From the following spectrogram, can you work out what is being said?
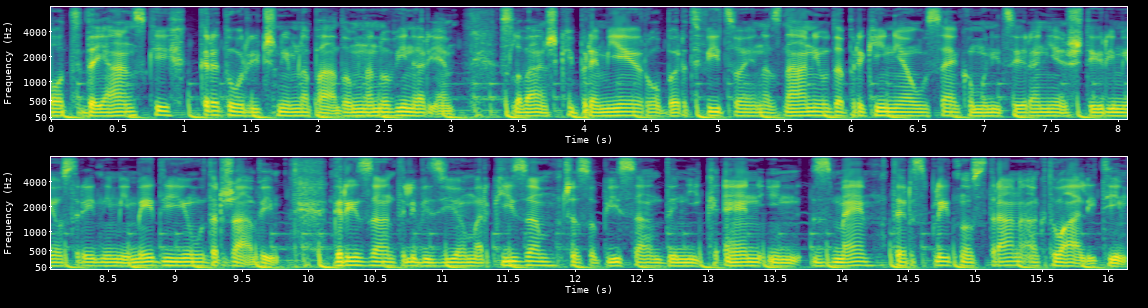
Od dejanskih k retoričnim napadom na novinarje. Slovenski premijer Robert Fico je naznanil, da prekinja vse komuniciranje s štirimi osrednjimi mediji v državi. Gre za televizijo Markiza, časopisa Denik N in ZME ter spletno stran Aktuality.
